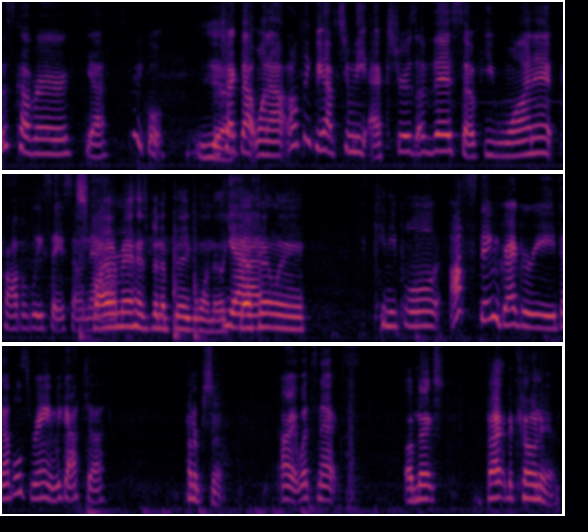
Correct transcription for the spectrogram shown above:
This cover, yeah, it's pretty cool. Yeah. Check that one out. I don't think we have too many extras of this, so if you want it, probably say so now. Spider-Man has been a big one. Like Yeah. definitely Can you pull Austin Gregory, Devil's Reign? We gotcha. 100%. All right, what's next? Up next, back to Conan.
